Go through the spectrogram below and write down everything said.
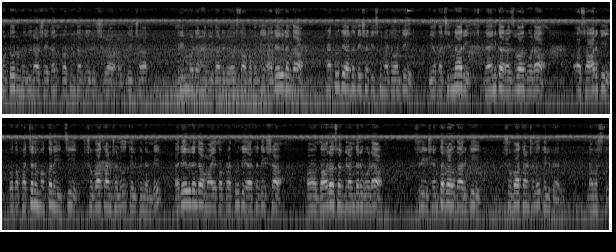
కొట్టూరు నుది రాజశేఖర్ ప్రకృతి దీక్ష దీక్ష గ్రీన్ మోటార్ వెహికల్ గార్డెన్ వ్యవస్థాపకుని అదేవిధంగా ప్రకృతి అర్థ దీక్ష తీసుకున్నటువంటి ఈ యొక్క చిన్నారి నయనిక రజ్వా కూడా ఆ సార్కి ఒక పచ్చని మొక్కను ఇచ్చి శుభాకాంక్షలు తెలిపిందండి. అదేవిధంగా మా యొక్క ప్రకృతి అర్థ దీక్ష గౌరవ సభ్యులందరూ కూడా శ్రీ శంకర్రావు గారికి శుభాకాంక్షలు తెలిపారు. నమస్తే.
